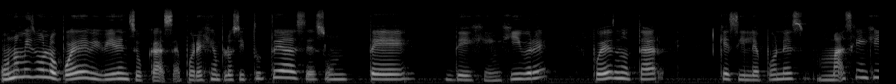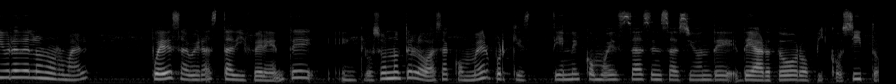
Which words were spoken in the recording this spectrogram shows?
uno mismo lo puede vivir en su casa. Por ejemplo, si tú te haces un té de jengibre, puedes notar que si le pones más jengibre de lo normal, puede saber hasta diferente. Incluso no te lo vas a comer porque tiene como esa sensación de, ardor o picosito.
